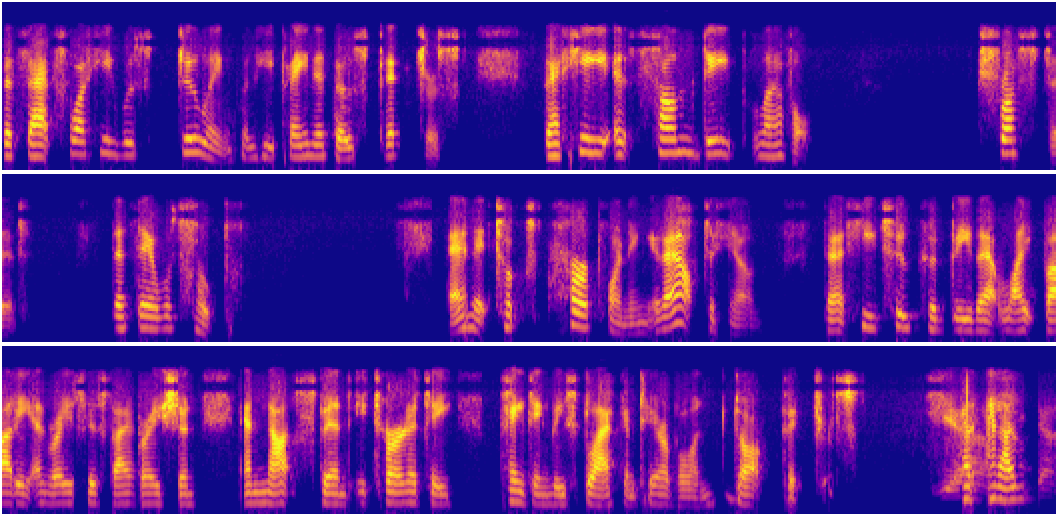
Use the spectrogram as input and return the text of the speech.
that that's what he was doing when he painted those pictures, that he, at some deep level, trusted that there was hope. And it took her pointing it out to him that he too could be that light body and raise his vibration and not spend eternity painting these black and terrible and dark pictures. Yes, and, and I yes.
